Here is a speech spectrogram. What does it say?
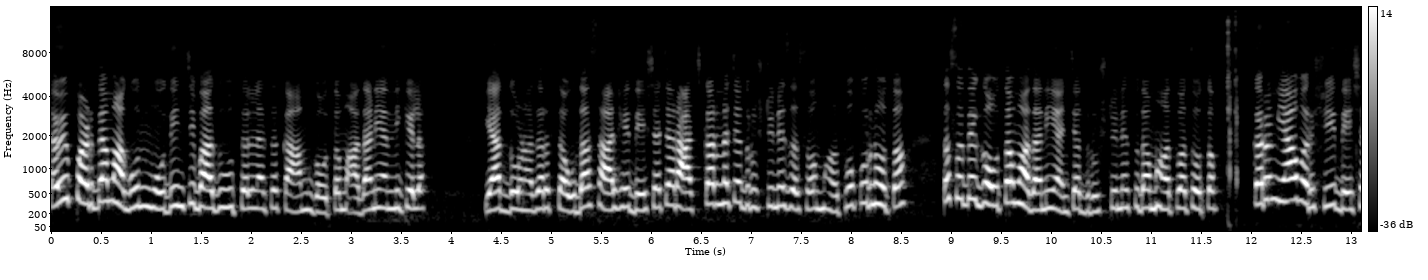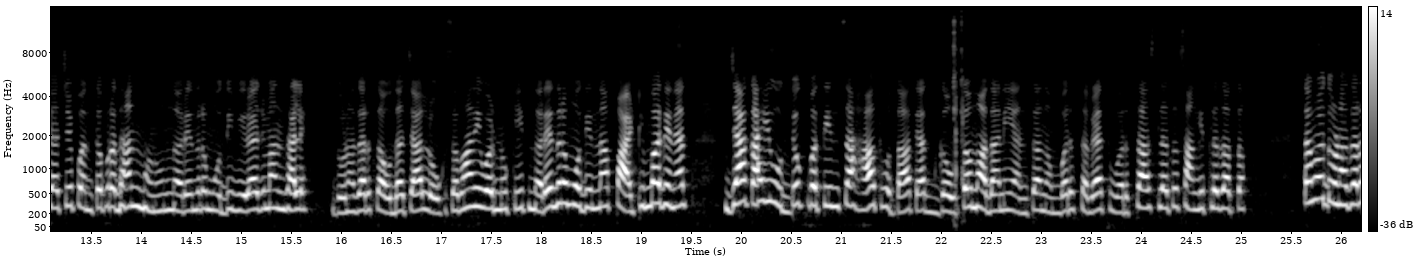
त्यावेळी पडद्यामागून मोदींची बाजू उचलण्याचं काम गौतम अदानी यांनी केलं. यात दोन हजार चौदा साल हे देशाच्या राजकारणाच्या दृष्टीने जसं महत्त्वपूर्ण होतं तसं ते गौतम अदानी यांच्या दृष्टीने सुद्धा महत्त्वाचं होतं. कारण यावर्षी देशाचे पंतप्रधान म्हणून नरेंद्र मोदी विराजमान झाले. दोन हजार चौदाच्या लोकसभा निवडणुकीत नरेंद्र मोदींना पाठिंबा देण्यात ज्या काही उद्योगपतींचा हात होता त्यात गौतम अदानी यांचा नंबर सगळ्यात वरचा असल्याचं सांगितलं जातं. त्यामुळे दोन हजार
